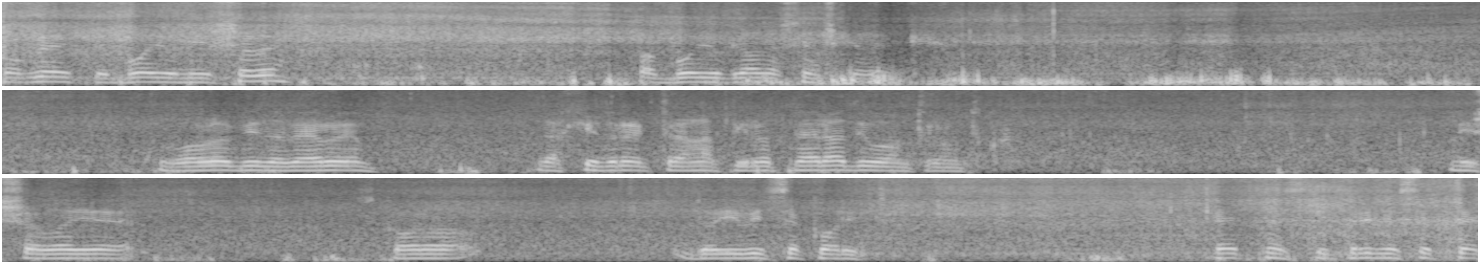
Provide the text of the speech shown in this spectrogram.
Pogledajte boju Nišave, pa boju Gradašničke reke. Volio bi da verujem da hidroelektrana Pirot ne radi u ovom trenutku. Nišava je skoro do ivice korita. 15 i 35.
